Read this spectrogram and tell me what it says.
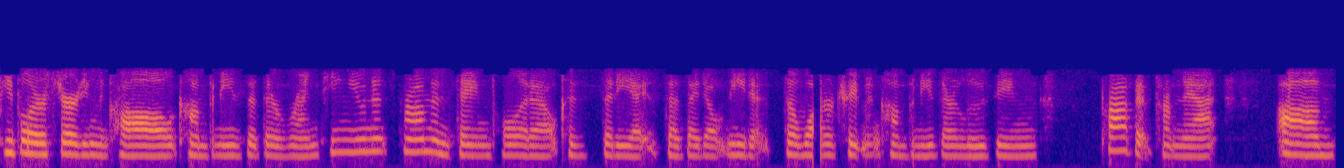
people are starting to call companies that they're renting units from and saying pull it out because the city says I don't need it. So water treatment companies are losing profit from that. Um,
